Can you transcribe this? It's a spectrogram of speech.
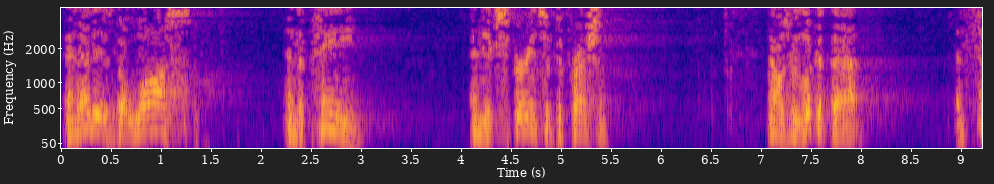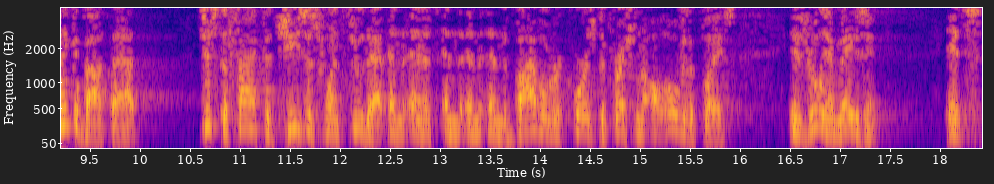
And that is the loss and the pain and the experience of depression. Now, as we look at that and think about that, just the fact that Jesus went through that and, and, and, and, and the Bible records depression all over the place is really amazing. It's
